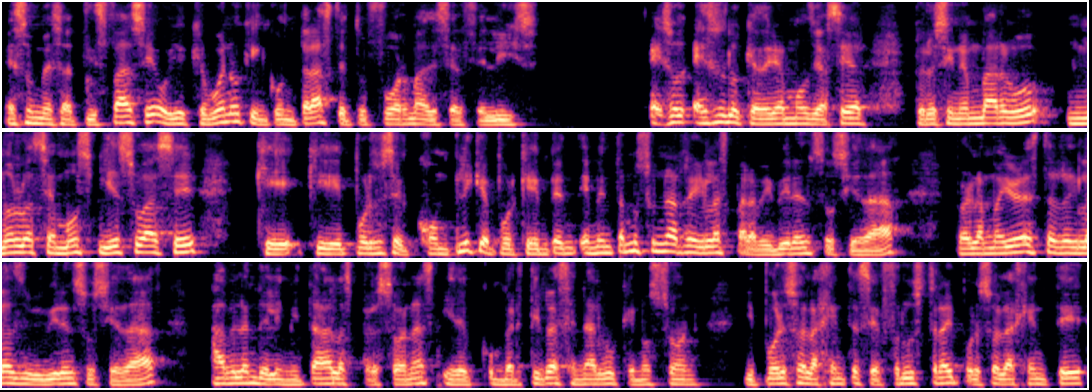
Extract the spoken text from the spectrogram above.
eso me satisface, oye, qué bueno que encontraste tu forma de ser feliz. Eso, eso es lo que deberíamos de hacer, pero sin embargo no lo hacemos y eso hace que, que, por eso se complique, porque inventamos unas reglas para vivir en sociedad, pero la mayoría de estas reglas de vivir en sociedad hablan de limitar a las personas y de convertirlas en algo que no son. Y por eso la gente se frustra y por eso la gente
